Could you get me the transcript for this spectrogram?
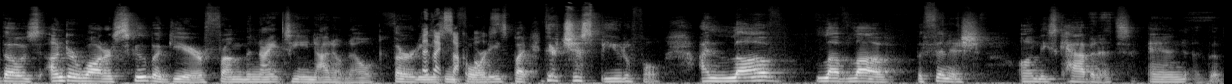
those underwater scuba gear from the 19, I don't know, 30s like and soccer balls. 40s, but they're just beautiful. I love, love, love the finish on these cabinets and the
